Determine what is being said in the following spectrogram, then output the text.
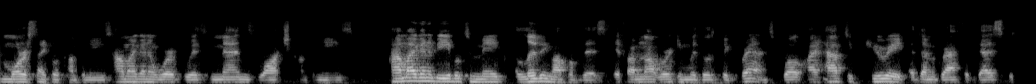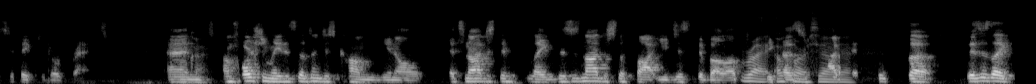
motorcycle companies? How am I going to work with men's watch companies? How am I going to be able to make a living off of this if I'm not working with those big brands? Well, I have to curate a demographic that is specific to those brands. And okay. unfortunately, this doesn't just come, you know, it's not just like this is not just a thought you just develop right because of course, yeah, yeah. the this is like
